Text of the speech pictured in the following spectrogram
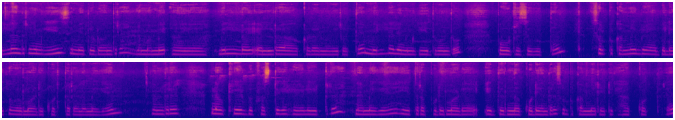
ಇಲ್ಲಾಂದರೆ ನಿಮ್ಗೆ ಈಸಿ ಮೆಥಡು ಅಂದರೆ ನಮ್ಮ ಮಿಲ್ ಎಲ್ಲರ ಕಡೆಯೂ ಇರುತ್ತೆ. ಮಿಲ್ಲಲ್ಲಿ ನಿಮಗೆ ಇದು ಒಂದು ಪೌಡ್ರ್ ಸಿಗುತ್ತೆ. ಸ್ವಲ್ಪ ಕಮ್ಮಿ ಬೆಲೆಗೆ ಅವ್ರು ಮಾಡಿ ಕೊಡ್ತಾರೆ ನಮಗೆ. ಅಂದರೆ ನಾವು ಕೇಳಬೇಕು. ಫಸ್ಟಿಗೆ ಹೇಳಿ ಇಟ್ಟರೆ ನಮಗೆ ಈ ಥರ ಪುಡಿ ಮಾಡಿ ಇದನ್ನು ಕೊಡಿ ಅಂದರೆ ಸ್ವಲ್ಪ ಕಮ್ಮಿ ರೇಟಿಗೆ ಹಾಕಿ ಕೊಡ್ತಾರೆ.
